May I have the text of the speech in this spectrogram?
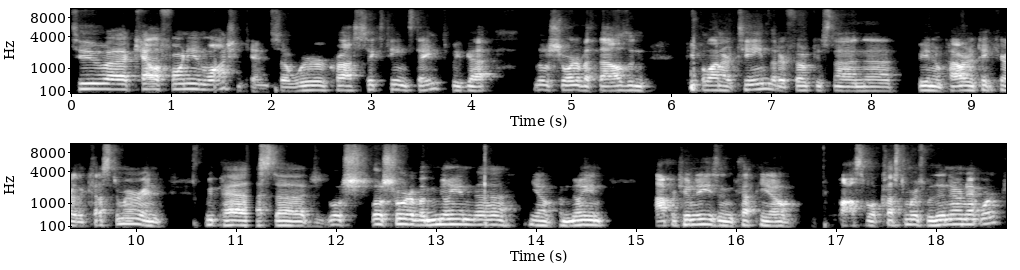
to uh, California and Washington. So we're across 16 states. We've got a little short of a thousand people on our team that are focused on uh, being empowered to take care of the customer. And we passed uh, a little, little, short of a million, uh, you know, a million opportunities and, you know, possible customers within our network.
